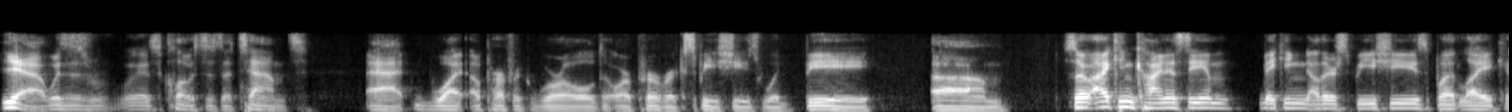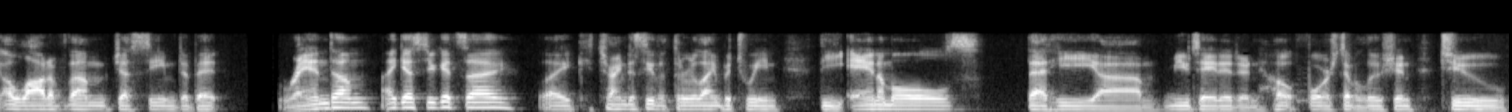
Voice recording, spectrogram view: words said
yeah, was his his closest attempt at what a perfect world or perfect species would be. Um, so I can kind of see him making other species, but like a lot of them just seemed a bit random, I guess you could say. Like trying to see the through line between the animals that he um, mutated and forced evolution to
